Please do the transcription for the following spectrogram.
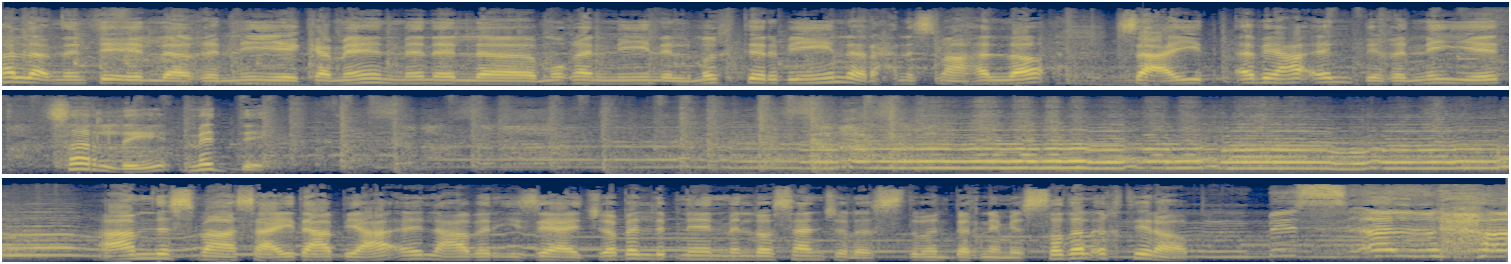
وهلا بننتقل لغنية كمان من المغنيين المغتربين رح نسمع هلا سعيد أبي عقل بغنية صار لي مدة. عم نسمع سعيد عبي عقل عبر إذاعة جبل لبنان من لوس أنجلوس ضمن برنامج صدى الاغتراب. بسأل حالي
